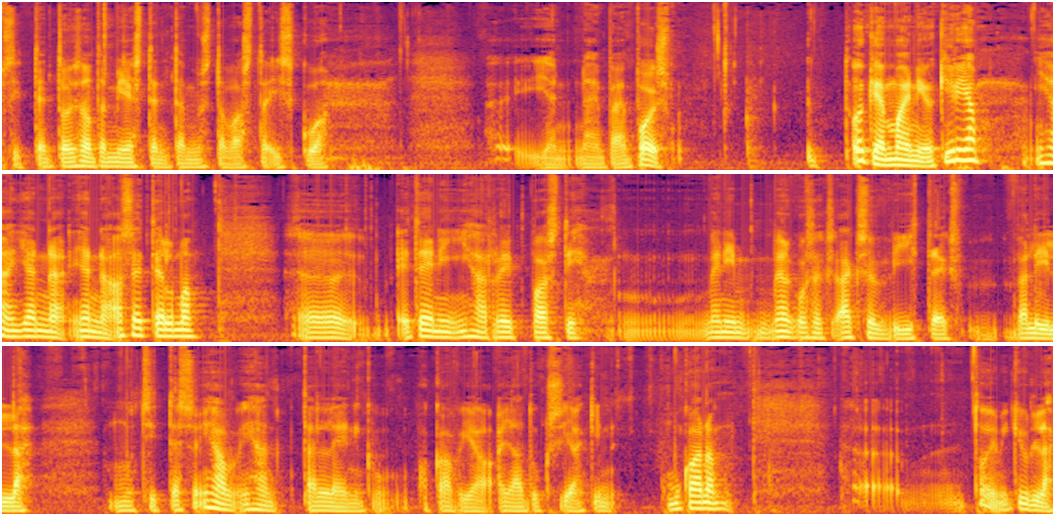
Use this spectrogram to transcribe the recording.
sitten toisaalta miesten tämmöistä vastaiskua ja näin päin pois. Oikein mainio kirja, ihan jännä, jännä asetelma. eteni ihan reippaasti, meni melkoiseksi action-viihteeksi välillä, mutta sitten tässä on ihan, ihan tälleen niin kuin vakavia ajatuksiakin mukana. toimi kyllä,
